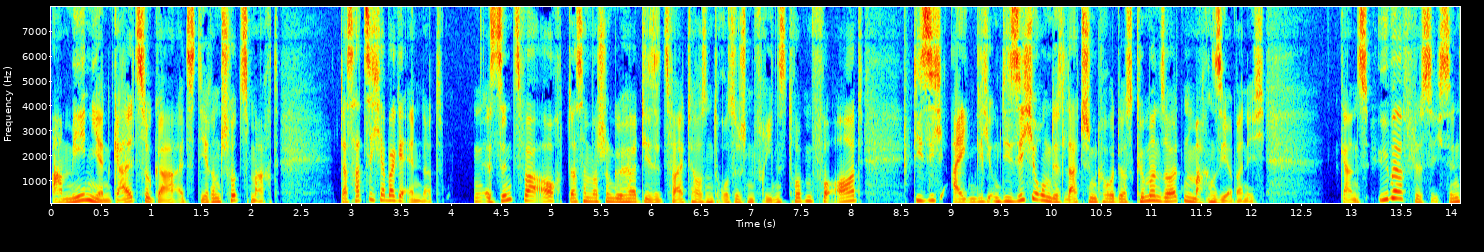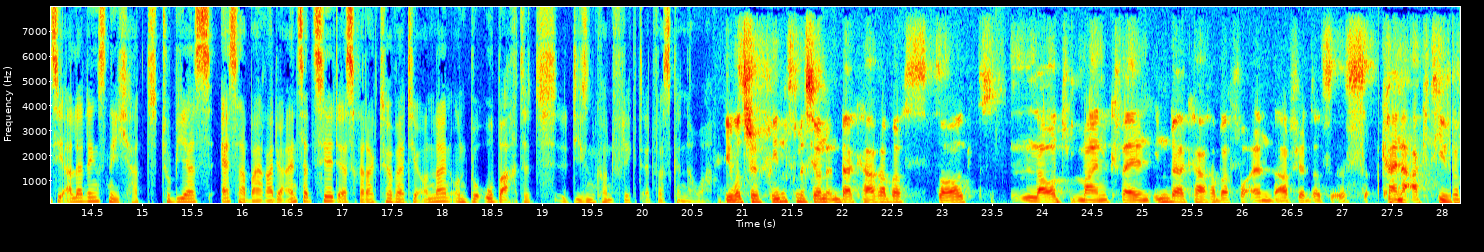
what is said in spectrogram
Armenien, galt sogar als deren Schutzmacht. Das hat sich aber geändert. Es sind zwar auch, das haben wir schon gehört, diese 2000 russischen Friedenstruppen vor Ort, die sich eigentlich um die Sicherung des Latschen-Korridors kümmern sollten, machen sie aber nicht. Ganz überflüssig sind sie allerdings nicht, hat Tobias Esser bei Radio 1 erzählt. Er ist Redakteur bei T-Online und beobachtet diesen Konflikt etwas genauer. Die russische Friedensmission in Bergkarabach sorgt laut meinen Quellen in Bergkarabach vor allem dafür, dass es keine aktive,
